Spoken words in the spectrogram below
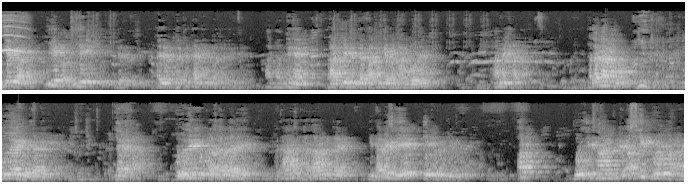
ये बात- ये बात- ये अरे भ्रष्टाचार की बात करते हैं। आप जानते हैं भारतीय जनता पार्टी के प्रधान कौन है? अमित शाह। खतरनाक हो। उन्होंने जो प्रसाद पहले पचास हज़ार रुपए की गाड़ी से एक कंपनी बनाई अब दो तीन साल में अस्सी करोड़ का काम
